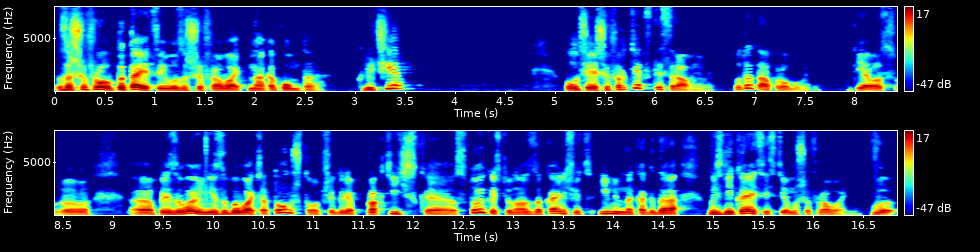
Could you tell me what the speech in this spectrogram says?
зашифров... пытается его зашифровать на каком-то ключе, получает шифр-текст и сравнивает. Вот это опробование. Я вас э, э, призываю не забывать о том, что, вообще говоря, практическая стойкость у нас заканчивается именно когда возникает система шифрования. В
